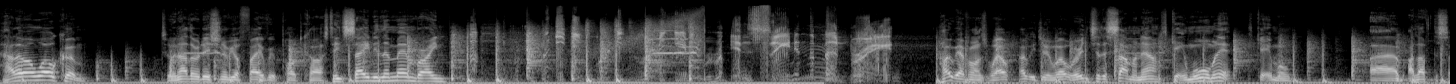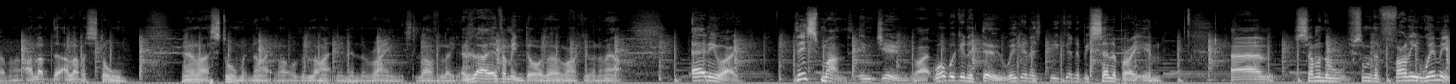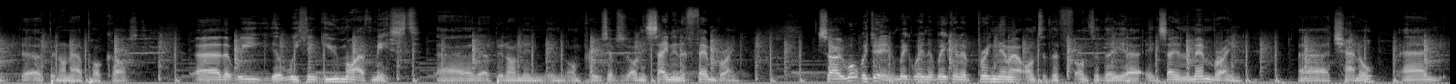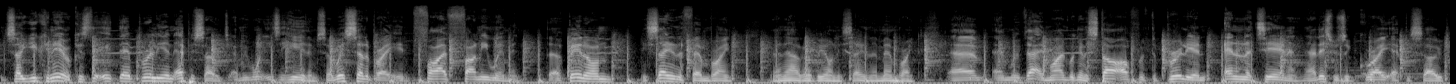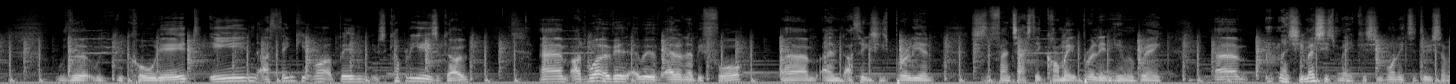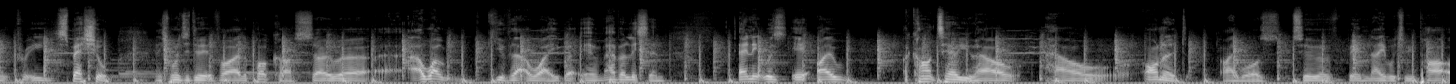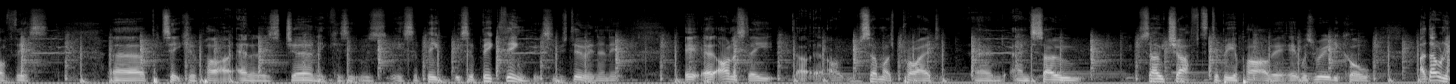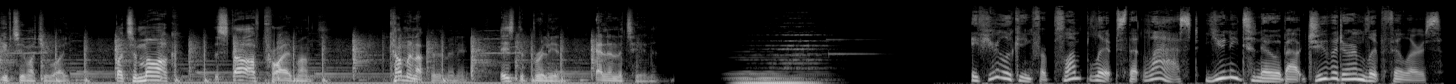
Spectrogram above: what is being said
Hello and welcome to another edition of your favourite podcast, Insane in the Membrane. Insane in the membrane. Hope everyone's well. Hope you're doing well. We're into the summer now. It's getting warm, isn't it? It's getting warm. Um, I love the summer. I love the. I love a storm. You know, like a storm at night, like all the lightning and the rain. It's lovely. If I'm indoors, I don't like it when I'm out. Anyway, this month in June, right? What we're going to do? We're going to going to be celebrating um, some of the some of the funny women that have been on our podcast. Uh, that we that we think you might have missed uh, that have been on in, in on previous episodes on insane in the fembrane. So what we're doing, we're, we're, we're going to bring them out onto the onto the uh, Insane in the Membrane uh, channel, and so you can hear them because they, they're brilliant episodes, and we want you to hear them. So we're celebrating five funny women that have been on Insane in the Fembrane, and are now going to be on Insane in the Membrane. Um, and with that in mind, we're going to start off with the brilliant Eleanor Tiernan. Now this was a great episode that we recorded in, I think it might have been, it was a couple of years ago. Um, I'd worked with, with Eleanor before, um, and I think she's brilliant. She's a fantastic comic, brilliant human being. Um, and she messaged me because she wanted to do something pretty special, and she wanted to do it via the podcast. So uh, I won't give that away, but um, have a listen. And it was, it, I, I can't tell you how how honoured I was to have been able to be part of this uh, particular part of Eleanor's journey because it was it's a big it's a big thing that she was doing and it it uh, honestly uh, so much pride and and so so chuffed to be a part of it. It was really cool. I don't want to give too much away but to mark the start of Pride Month coming up in a minute is the brilliant Eleanor Tiernan. If you're looking for plump lips that last, you need to know about Juvederm lip fillers.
